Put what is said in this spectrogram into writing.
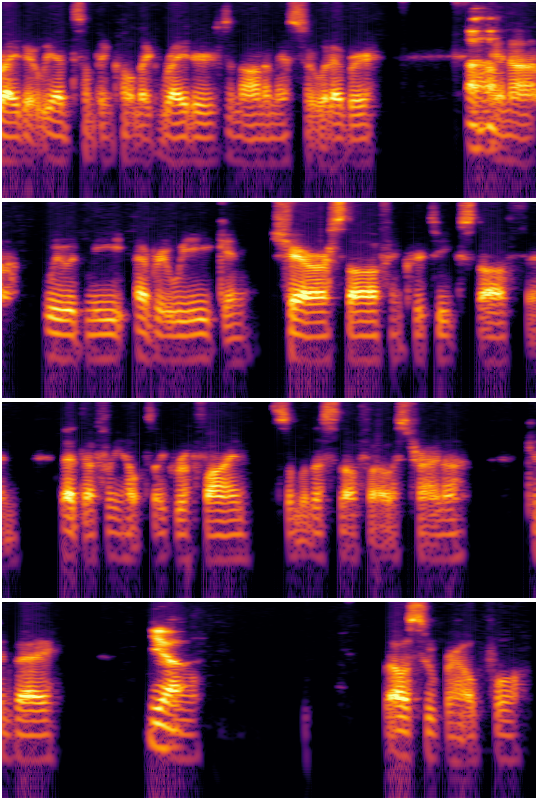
writer. We had something called like Writers Anonymous or whatever, uh-huh. and uh, we would meet every week and share our stuff and critique stuff, and that definitely helped like refine some of the stuff I was trying to convey. Yeah. So that was super helpful.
